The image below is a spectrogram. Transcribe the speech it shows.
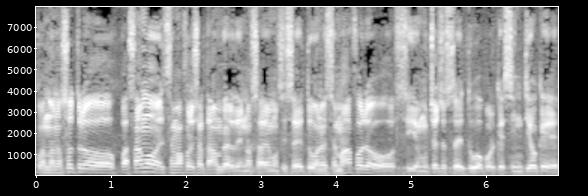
cuando nosotros pasamos, el semáforo ya estaba en verde. No sabemos si se detuvo en el semáforo o si el muchacho se detuvo porque sintió que,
